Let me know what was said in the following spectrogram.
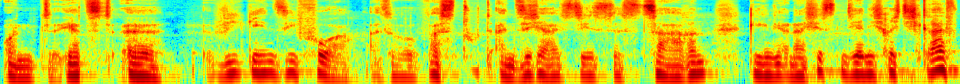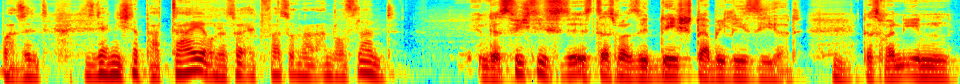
Und jetzt, äh, wie gehen Sie vor? Also was tut ein Sicherheitsdienst des Zaren gegen die Anarchisten, die ja nicht richtig greifbar sind? Die sind ja nicht eine Partei oder so etwas oder ein anderes Land. Das Wichtigste ist, dass man sie destabilisiert, hm. dass man ihnen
